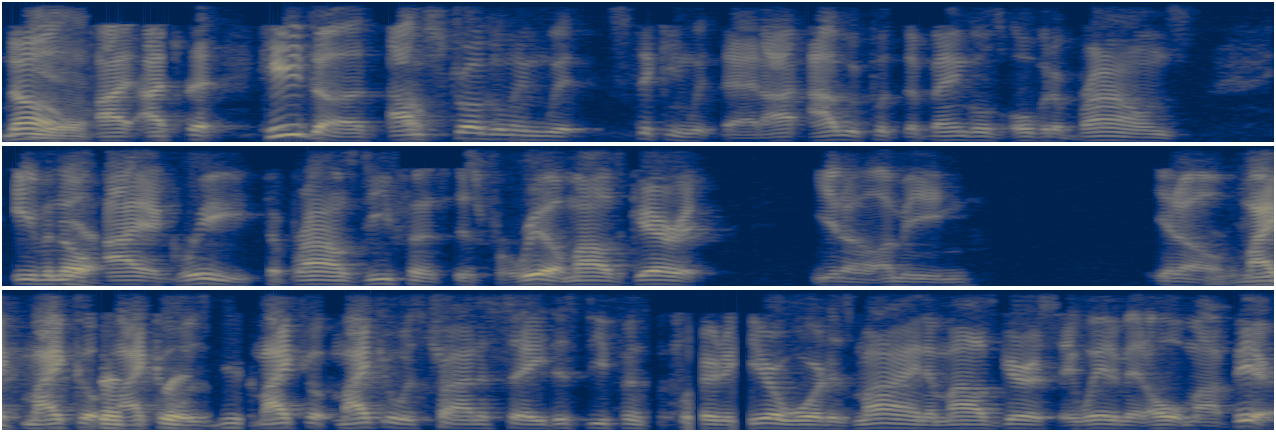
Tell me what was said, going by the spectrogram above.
No, Yeah. I, I said he does. I'm oh. struggling with sticking with that. I, I would put the Bengals over the Browns, even though Yeah. I agree the Browns defense is for real. Myles Garrett, you know, I mean, you know. Mike Michael Michael was of. Michael Michael was trying to say this defensive player of the year award is mine, and Myles Garrett say, wait a minute, hold my beer.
